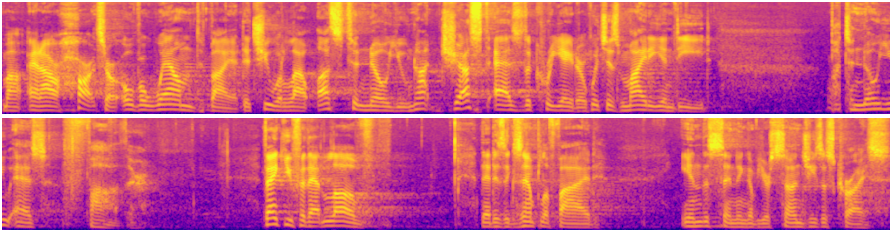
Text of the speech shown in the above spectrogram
My, and our hearts are overwhelmed by it, that you would allow us to know you not just as the Creator, which is mighty indeed, but to know you as Father. Thank you for that love that is exemplified in the sending of your Son, Jesus Christ,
